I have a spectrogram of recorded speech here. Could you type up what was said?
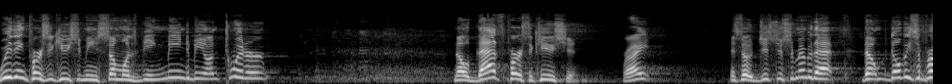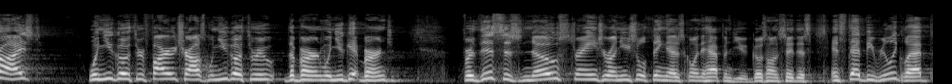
We think persecution means someone's being mean to me on Twitter. No, that's persecution, right? And so just, just remember that. Don't, don't be surprised when you go through fiery trials, when you go through the burn, when you get burned. For this is no strange or unusual thing that is going to happen to you. It goes on to say this. Instead, be really glad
